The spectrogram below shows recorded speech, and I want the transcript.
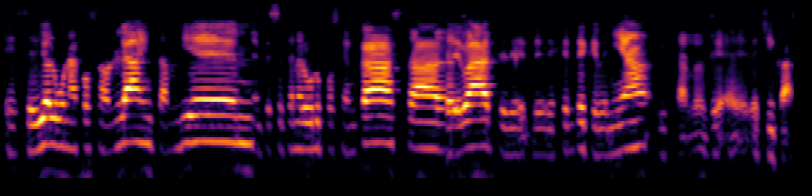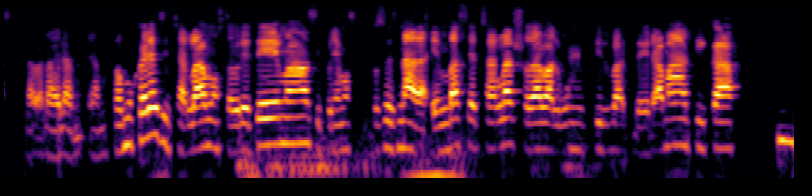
eh, se dio alguna cosa online también, empecé a tener grupos en casa, de debate, de, gente que venía y charlas de, chicas, la verdad eran, éramos todas mujeres y charlábamos sobre temas y poníamos, entonces nada, en base a charlar yo daba algún feedback de gramática, mm.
